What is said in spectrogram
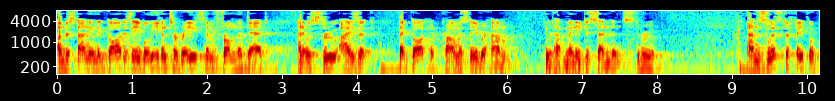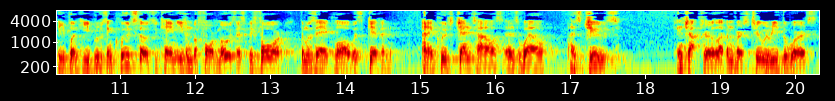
understanding that God is able even to raise him from the dead. And it was through Isaac that God had promised Abraham he would have many descendants through. And this list of faithful people in Hebrews includes those who came even before Moses, before the Mosaic law was given, and includes Gentiles as well as Jews. In chapter 11, verse 2, we read the words,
